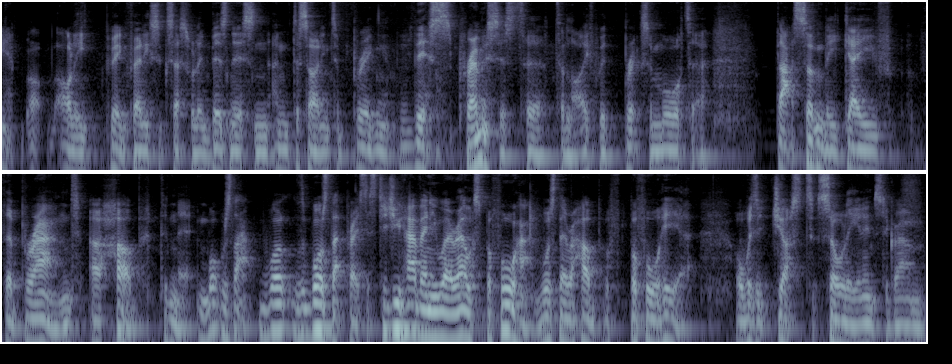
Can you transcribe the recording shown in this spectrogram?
yeah, O- Ollie being fairly successful in business and, and deciding to bring this premises to, to life with bricks and mortar, that suddenly gave the brand a hub, didn't it? And what was that? What was that process? Did you have anywhere else beforehand? Was there a hub before here, or was it just solely an Instagram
